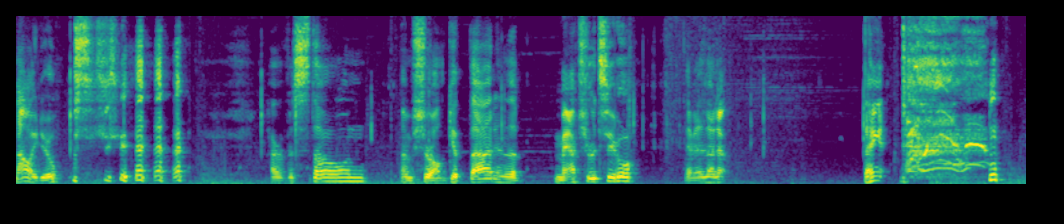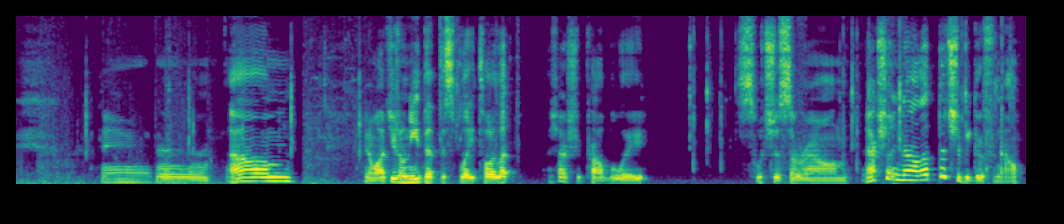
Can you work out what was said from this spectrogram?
Now I do. Harvest Stone. I'm sure I'll get that in a match or two. Dang it! um, you know what? You don't need that display toilet. I should probably switch this around. Actually, no, that, that should be good for now.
